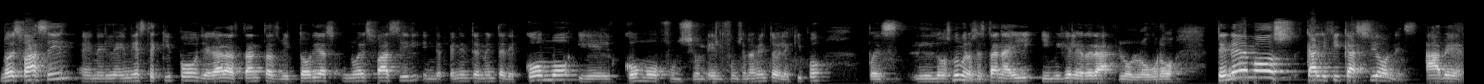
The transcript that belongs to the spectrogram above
No es fácil en, el, en este equipo llegar a tantas victorias, no es fácil, independientemente de cómo y el cómo funciona el funcionamiento del equipo, pues los números están ahí y Miguel Herrera lo logró. Tenemos calificaciones. A ver,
